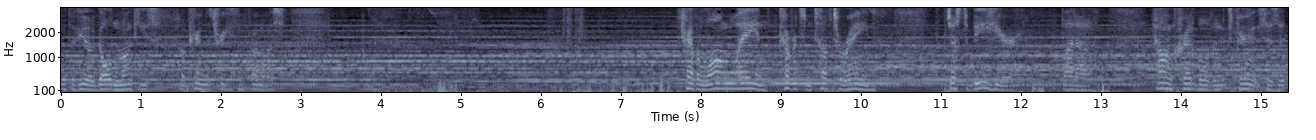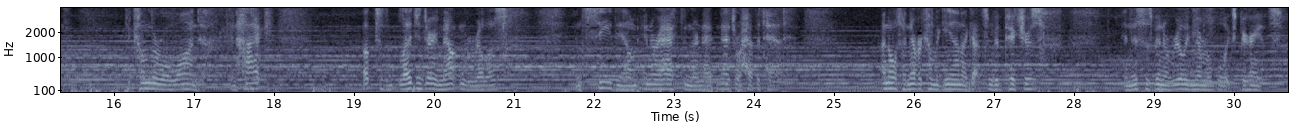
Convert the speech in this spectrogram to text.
with the view of golden monkeys up here in the trees in front of us. Traveled a long way and covered some tough terrain just to be here, but uh, how incredible of an experience is it to come to Rwanda and hike up to the legendary mountain gorillas and see them interact in their nat natural habitat. I know if I never come again, I got some good pictures, and this has been a really memorable experience.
